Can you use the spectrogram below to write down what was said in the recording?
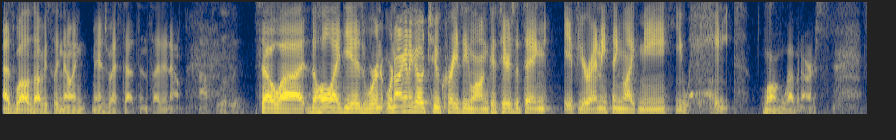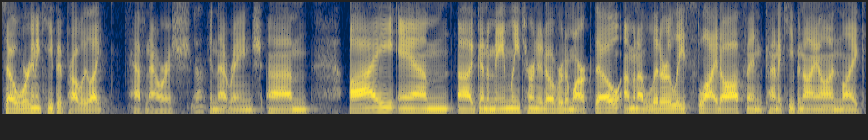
as well as obviously knowing Managed by Stats inside and out. Absolutely. So uh, the whole idea is we're, we're not going to go too crazy long because here's the thing, if you're anything like me, you hate long webinars. So we're going to keep it probably like half an hour-ish yeah. in that range. Um, I am uh, going to mainly turn it over to Mark, though. I'm going to literally slide off and kind of keep an eye on like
